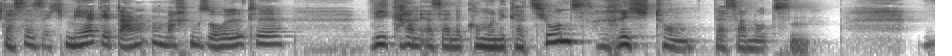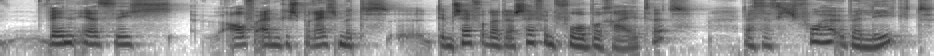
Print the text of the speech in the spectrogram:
dass er sich mehr Gedanken machen sollte, wie kann er seine Kommunikationsrichtung besser nutzen. Wenn er sich auf ein Gespräch mit äh, dem Chef oder der Chefin vorbereitet, dass er sich vorher überlegt,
